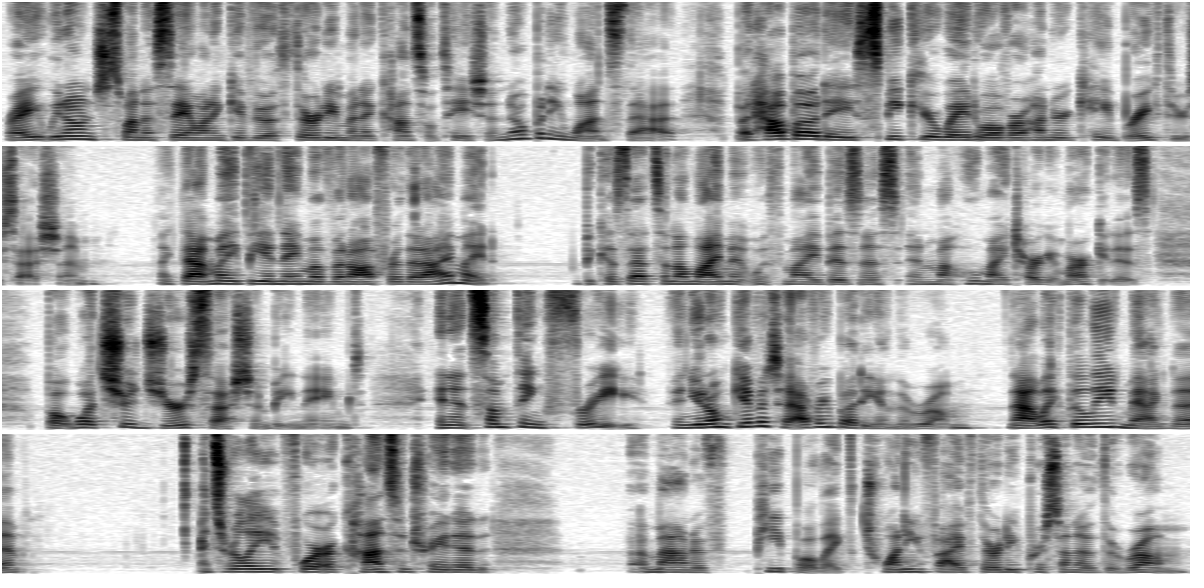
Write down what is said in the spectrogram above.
right? We don't just want to say, I want to give you a 30 minute consultation. Nobody wants that. But how about a speak your way to over 100K breakthrough session? Like that might be a name of an offer that I might, because that's in alignment with my business and my, who my target market is. But what should your session be named? And it's something free. And you don't give it to everybody in the room, not like the lead magnet. It's really for a concentrated amount of people, like 25, 30% of the room.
